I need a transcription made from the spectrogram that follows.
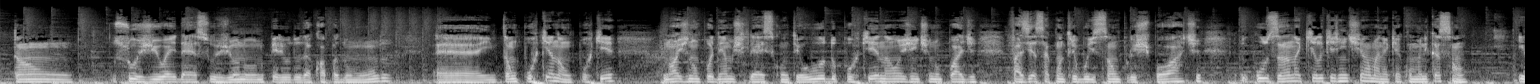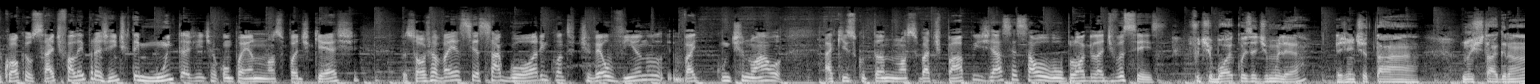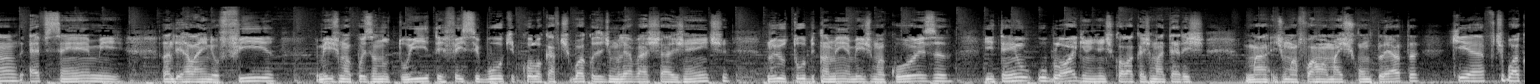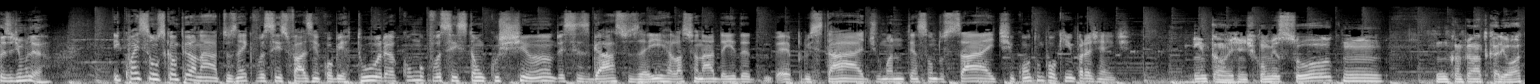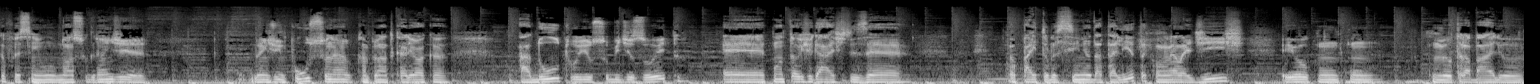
Então surgiu a ideia, surgiu no, no período da Copa do Mundo. É, então por que não? Porque nós não podemos criar esse conteúdo, por que não a gente não pode fazer essa contribuição para o esporte usando aquilo que a gente ama, né, que é a comunicação. E qual que é o site? Falei pra gente que tem muita gente acompanhando o nosso podcast. O pessoal já vai acessar agora, enquanto estiver ouvindo, vai continuar aqui escutando o nosso bate-papo e já acessar o, o blog lá de vocês. Futebol é coisa de mulher. A gente tá no Instagram, FCM, underline OFI, mesma coisa no Twitter, Facebook, colocar futebol é coisa de mulher vai achar a gente. No YouTube também é a mesma coisa. E tem o, o blog, onde a gente coloca as matérias de uma forma mais completa, que é futebol é coisa de mulher. E quais são os campeonatos, né, que vocês fazem a cobertura? Como que vocês estão custeando esses gastos aí relacionados aí é, pro estádio, manutenção do site? Conta um pouquinho pra gente. Então, a gente começou com, com o Campeonato Carioca, foi assim o nosso grande grande impulso, né? O Campeonato Carioca adulto e o sub-18. É, quanto aos gastos, é, é o patrocínio da Talita, como ela diz. Eu com com o meu trabalho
